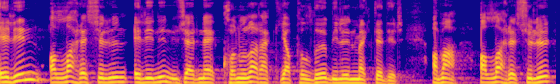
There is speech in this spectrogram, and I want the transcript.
elin Allah Resulü'nün elinin üzerine konularak yapıldığı bilinmektedir. Ama Allah Resulü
